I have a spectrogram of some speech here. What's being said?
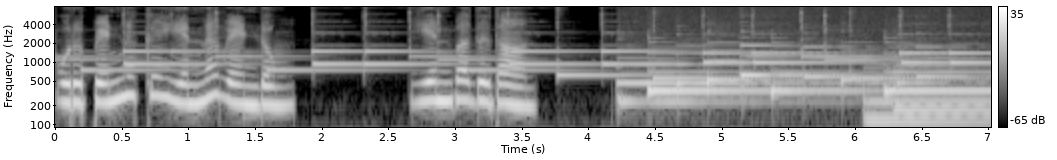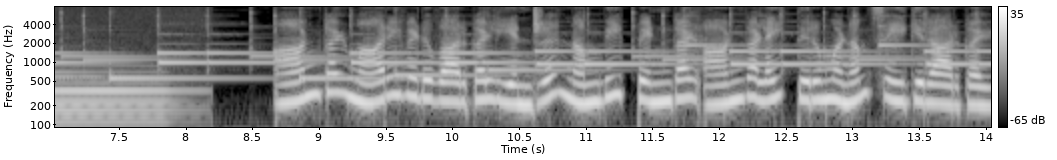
ஒரு பெண்ணுக்கு என்ன வேண்டும்? என்பதுதான். ஆண்கள் மாறிவிடுவார்கள் என்று நம்பி பெண்கள் ஆண்களை திருமணம் செய்கிறார்கள்.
